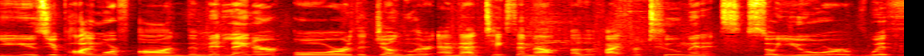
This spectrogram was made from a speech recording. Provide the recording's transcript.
you use your polymorph on the mid laner or the jungler and that takes them out of the fight for two minutes so you're with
